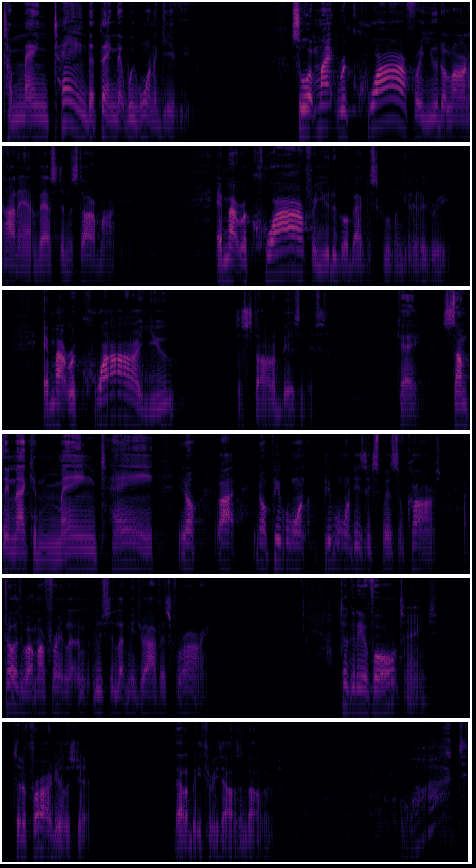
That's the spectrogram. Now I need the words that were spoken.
to maintain the thing that we want to give you. So it might require for you to learn how to invest in the stock market. It might require for you to go back to school and get a degree. It might require you to start a business. Okay, something that can maintain. You know, like you know, people want people want these expensive cars. I told you about my friend Lucy let me drive his Ferrari. I took it in for oil change to the Ferrari dealership. That'll be three thousand dollars. What?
